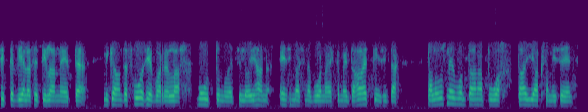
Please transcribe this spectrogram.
sitten vielä se tilanne, että mikä on tässä vuosien varrella muuttunut, että silloin ihan ensimmäisenä vuonna ehkä meiltä haettiin sitä talousneuvontaan apua tai jaksamiseen –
